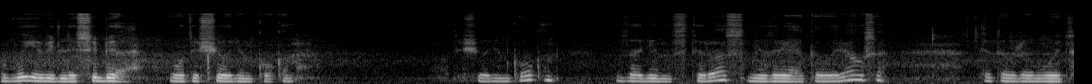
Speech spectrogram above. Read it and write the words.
выявить для себя вот еще один кокон. Вот еще один кокон за одиннадцатый раз. Не зря я ковырялся. Это уже будет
